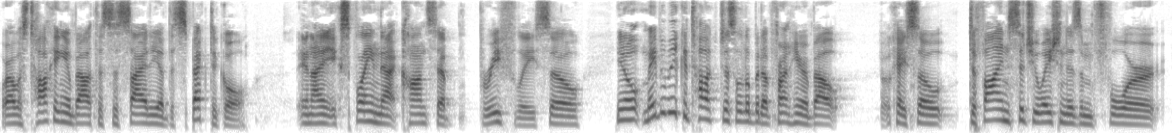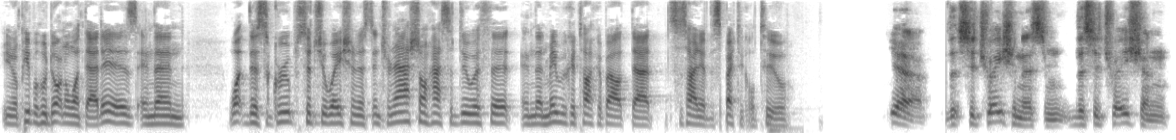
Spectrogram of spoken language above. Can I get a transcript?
where I was talking about the Society of the Spectacle, and I explained that concept briefly. So, you know, maybe we could talk just a little bit up front here about okay, so define situationism for you know people who don't know what that is, and then what this group Situationist International has to do with it, and then maybe we could talk about that Society of the Spectacle too. Yeah, the situationism, the situation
